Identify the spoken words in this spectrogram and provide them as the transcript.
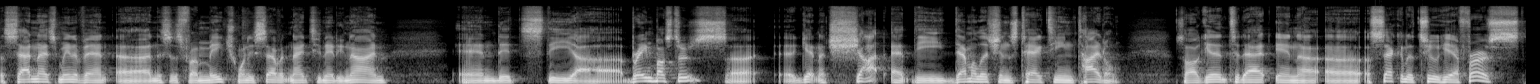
a Saturday night's main event. Uh, and this is from May 27, 1989. And it's the uh, Brainbusters uh, getting a shot at the Demolitions tag team title. So I'll get into that in a, a, a, second or two here. First,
